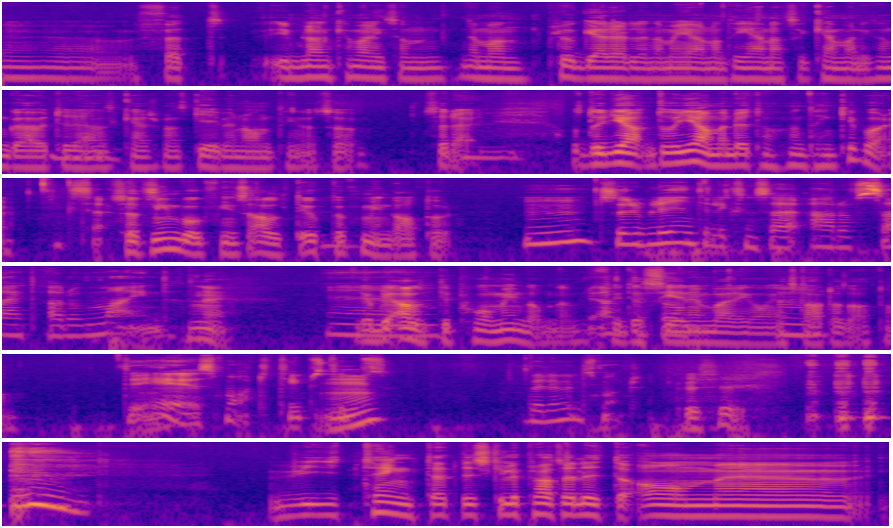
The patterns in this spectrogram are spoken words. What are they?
Eh, för att ibland kan man liksom, när man pluggar eller när man gör någonting annat så kan man liksom gå över till Mm. den så kanske man skriver någonting och så, sådär. Mm, Och då gör, då gör man det utan att man tänker på det. exakt. Så att min bok finns alltid uppe på min dator. Mm, så det blir inte liksom så här out of sight, out of mind. Nej, jag blir Ehm, alltid påmind om den. För jag ser den varje gång jag Mm. startar datorn. Det är smart. Tips, tips. Mm. Väldigt, väldigt smart. Precis. Vi tänkte att vi skulle prata lite om eh,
